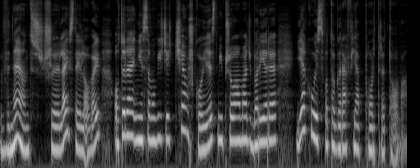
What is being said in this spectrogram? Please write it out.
wnętrz czy lifestyle'owej, o tyle niesamowicie ciężko jest mi przełamać barierę, jaką jest fotografia portretowa.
